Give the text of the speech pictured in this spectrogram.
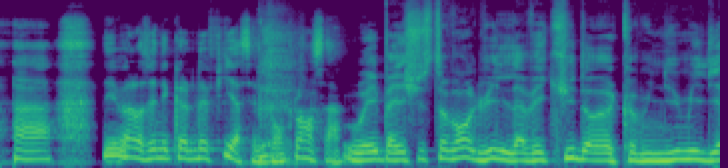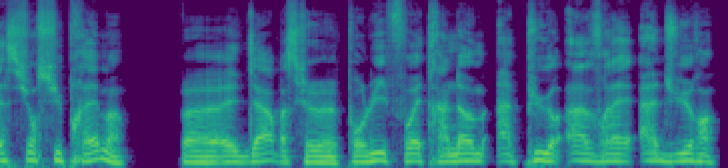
Il va dans une école de filles, ah, c'est le bon plan ça. Oui, ben justement, lui, il l'a vécu de- comme une humiliation suprême, euh, Edgar, parce que pour lui, il faut être un homme impur, un vrai, un dur.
